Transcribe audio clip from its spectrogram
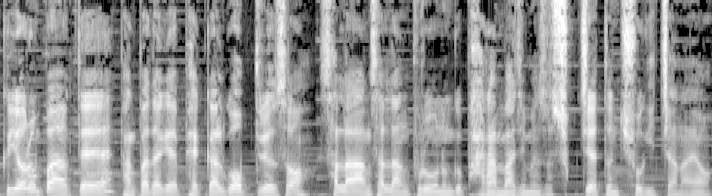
그 여름방학 때 방바닥에 배 깔고 엎드려서 살랑살랑 불어오는 그 바람 맞으면서 숙제했던 추억이 있잖아요.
